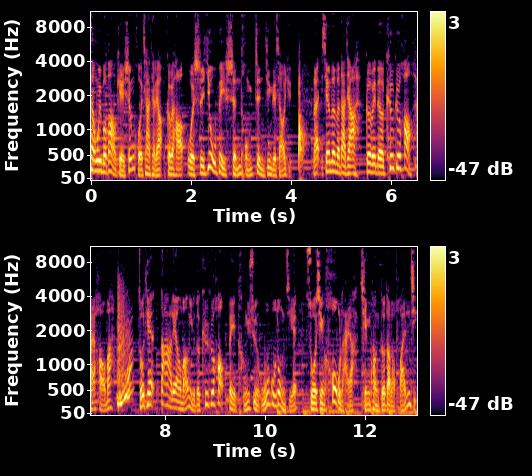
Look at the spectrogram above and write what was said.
堂微博报给生活加调料，各位好，我是又被神童震惊的小雨。来，先问问大家，各位的 QQ 号还好吗？昨天大量网友的 QQ 号被腾讯无故冻结，所幸后来啊情况得到了缓解。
